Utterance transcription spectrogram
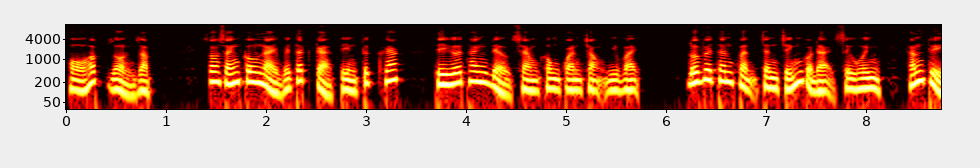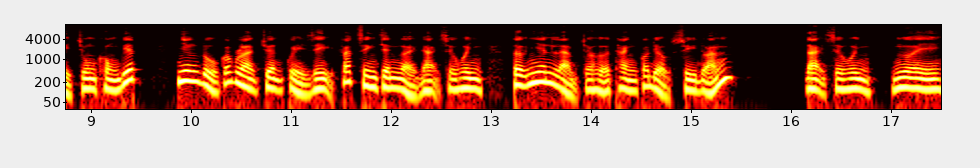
hồ hấp dồn dập. So sánh câu này với tất cả tin tức khác, thì hứa thanh đều xem không quan trọng như vậy. Đối với thân phận chân chính của Đại sư Huynh, hắn Thủy Trung không biết, nhưng đủ các loại chuyện quỷ dị phát sinh trên người Đại sư Huynh tự nhiên làm cho hứa thanh có điều suy đoán. Đại sư Huynh, người...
